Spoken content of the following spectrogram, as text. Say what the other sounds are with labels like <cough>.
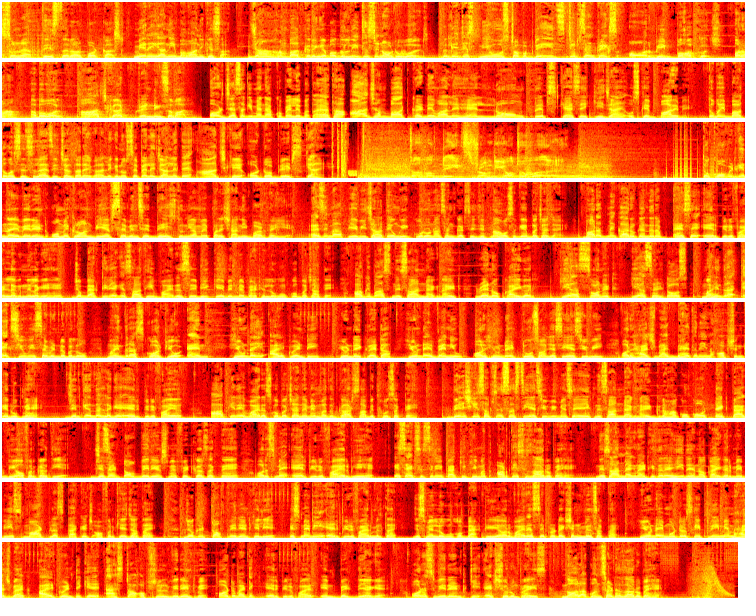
सुन रहे आप तेज तरार पॉडकास्ट मेरे यानी भवानी के साथ, जहाँ हम बात करेंगे about the latest in auto world the latest news top updates tips and tricks और भी बहुत कुछ। और हाँ अब ऑल आज का ट्रेंडिंग सवाल। और जैसा कि मैंने आपको पहले बताया था, आज हम बात करने वाले हैं लॉन्ग ट्रिप्स कैसे की जाएँ उसके बारे में। तो भाई, बातों का सिलसिला ऐसे ही चलता रहेगा, लेकिन उससे पहले जान लेते हैं आज के ऑटो अपडेट्स क्या हैं। Top updates from the auto world. तो कोविड के नए variant omicron B F seven ऐसी देश दुनिया में परेशानी बढ़ रही है। ऐसे में आप ये भी चाहते होंगे कोरोना संकट से जितना हो सके बचा जाए। भारत में कारों के अंदर अब ऐसे एयर प्यूरिफायर लगने लगे हैं जो बैक्टीरिया के साथ ही वायरस से भी केबिन में बैठे लोगों को बचाते हैं। आपके पास Nissan Magnite Renault Kiger Kia Sonet Kia Seltos Mahindra X U V seven double O Mahindra Scorpio N Hyundai i20, Hyundai Creta Hyundai Venue और Hyundai Tucson जैसी एसयूवी और हैचबैक बेहतरीन ऑप्शन के रूप में हैं, जिनके अंदर लगे एयर प्यूरिफायर आपके लिए वायरस को बचाने में मददगार साबित हो सकते हैं। देश की सबसे सस्ती एसयूवी में से एक निशान मैगनाइट ग्राहकों को टेक पैक भी ऑफ़र करती है, जिसे टॉप वेरियंट में फिट कर सकते हैं और इसमें एयर प्यूरिफायर भी है। इस एक्सेसरी पैक की कीमत अड़तीस हज़ार रूपए है। निशान मैग्नाइट की तरह ही रेनो काइगर में भी स्मार्ट प्लस पैकेज ऑफ़र किया जाता है, जो कि टॉप वेरिएंट के लिए इसमें भी एयर प्यूरिफायर मिलता है, जिसमें लोगों को बैक्टीरिया और वायरस से प्रोटेक्शन मिल सकता है। Hyundai मोटर्स की प्रीमियम हैचबैक i20 के एस्टा ऑप्शनल वेरियंट में automatic air purifier in built दिया गया है, और इस वेरियंट की एक्स शोरूम प्राइस नौ लाख उनसठ हज़ार रूपए है।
